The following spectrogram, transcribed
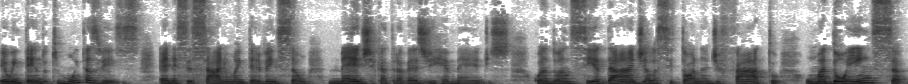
eu entendo que muitas vezes é necessário uma intervenção médica através de remédios. Quando a ansiedade ela se torna de fato uma doença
